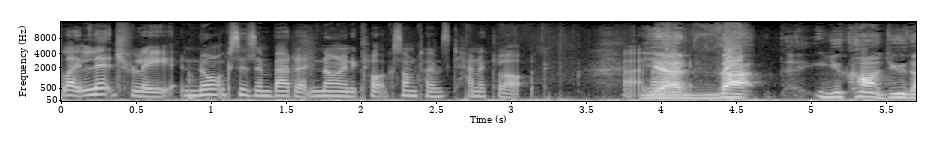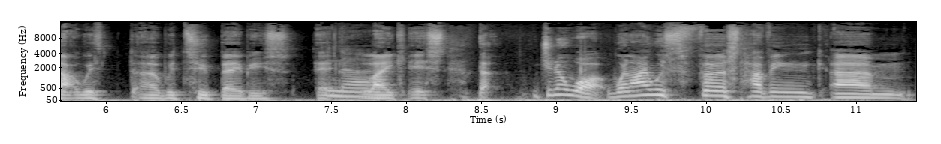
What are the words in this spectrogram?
like literally Knox is in bed at nine o'clock, sometimes ten o'clock. Yeah, that you can't do that with uh, with two babies. It, No. Like it's. That, do you know what? When I was first having, um,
